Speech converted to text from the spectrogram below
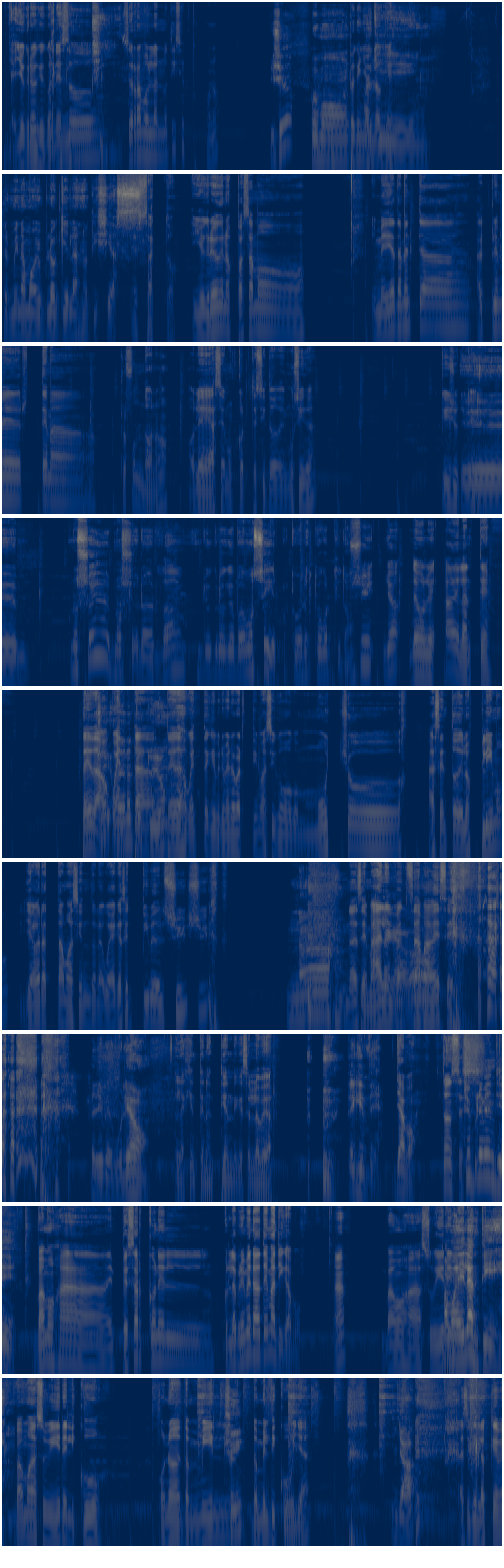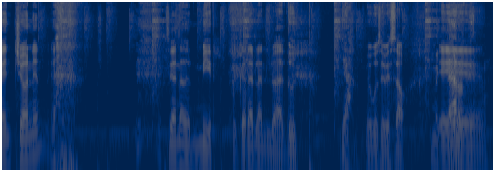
Ya, yo creo que con eso cerramos las noticias, ¿o no? ¿Y sí? Fuimos Un pequeño aquí, Terminamos el bloque de las noticias. Exacto. Y yo creo que nos pasamos inmediatamente a- al primer tema profundo, ¿no? O le hacemos un cortecito de música. ¿Qué dice usted? Eh, no sé, no sé, la verdad. Yo creo que podemos seguir porque igual estuvo cortito. Sí, ya, démosle adelante. ¿Te has dado Sí, cuenta? ¿Te has dado cuenta que primero partimos así como con mucho acento de los primos y ahora estamos haciendo la weá que hace el pibe del sí, sí? No, No hace mal el. Bansama a veces. Felipe Culeado. La gente no entiende que eso es lo peor. XD. Ya, pues. Entonces, Simplemente. Vamos a empezar con el con la primera temática, pues. ¿Ah? Vamos a subir Vamos el, adelante. vamos a subir el IQ. Unos 2000 Sí. 2000 de IQ ya. Ya. Así que los que ven chonen se van a dormir, porque ahora hablan los adultos. Ya, me puse pesado. Muy Eh, tarde.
